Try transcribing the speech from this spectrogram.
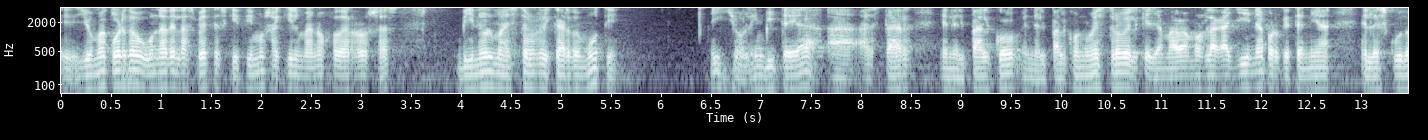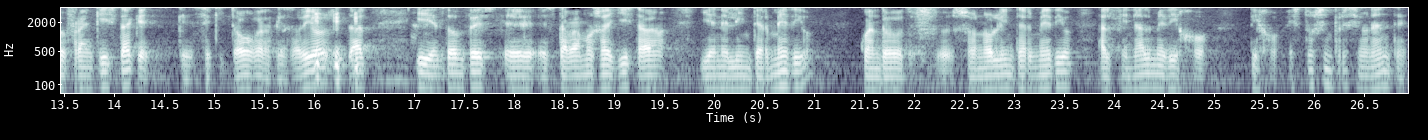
Eh, yo me acuerdo una de las veces que hicimos aquí el Manojo de Rosas, vino el maestro Ricardo Muti. y yo le invité a, a- a estar en el palco, en el palco nuestro, el que llamábamos la gallina, porque tenía el escudo franquista que, que se quitó, gracias a Dios y tal. Y entonces eh, estábamos allí, estaba, y en el intermedio, cuando sonó el intermedio, al final me dijo, dijo, esto es impresionante.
